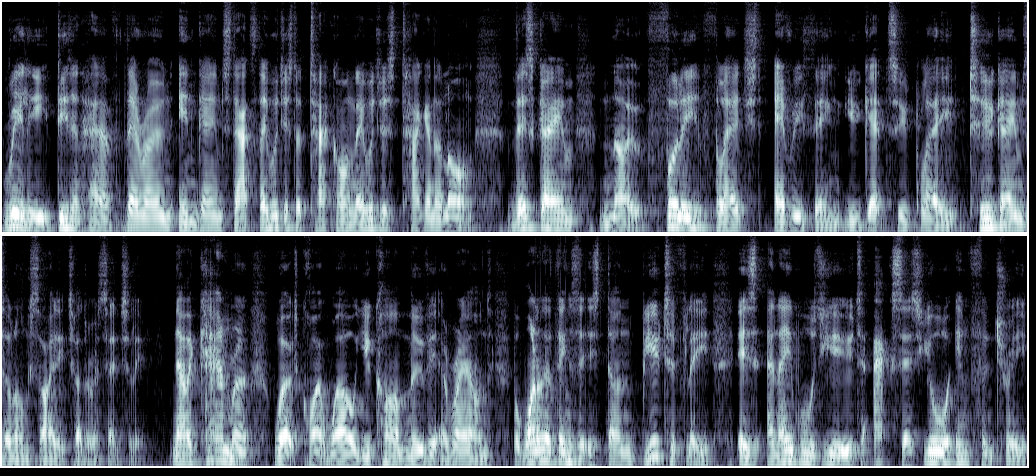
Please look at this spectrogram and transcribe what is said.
really didn't have their own in-game stats. They were just a tack on, they were just tagging along. This game, no, fully fledged everything. You get to play two games alongside each other essentially. Now the camera works quite well, you can't move it around, but one of the things that is done beautifully is enables you to access your inventory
